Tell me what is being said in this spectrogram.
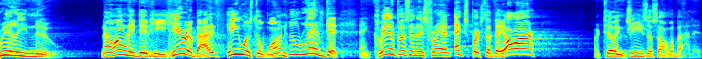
really knew. Not only did he hear about it, he was the one who lived it. And Cleopas and his friend, experts that they are, are telling Jesus all about it.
